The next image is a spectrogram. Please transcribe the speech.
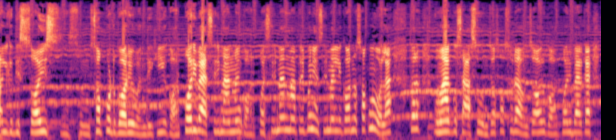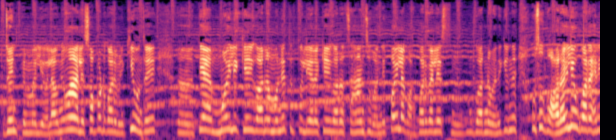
अलिकति सही सपोर्ट गर्यो भनेदेखि घर परिवार श्रीमानमा घर श्रीमान मात्रै पनि श्रीमानले गर्न सक्नु होला तर उहाँको सासू हुन्छ ससुरा हुन्छ अरू घर परिवारका जोइन्ट फ्यामिली होला अनि उहाँहरूले सपोर्ट गर्यो भने के हुन्छ त्यहाँ मैले केही गर्न म नेतृत्व लिएर केही गर्न चाहन्छु भने पहिला पहिला घर परिवारले गर्न भने के भने उसको घरैले गर्दाखेरि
